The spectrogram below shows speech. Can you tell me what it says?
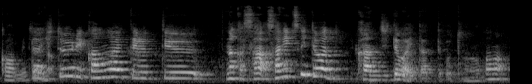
かみじゃあたいな人より考えてるっていうなんか差差については感じてはいたってことなのかな？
